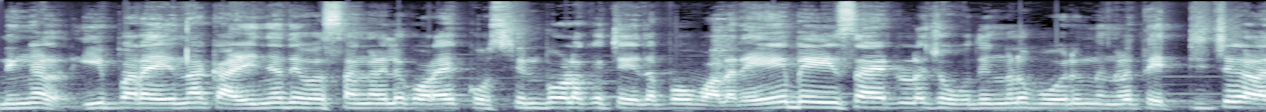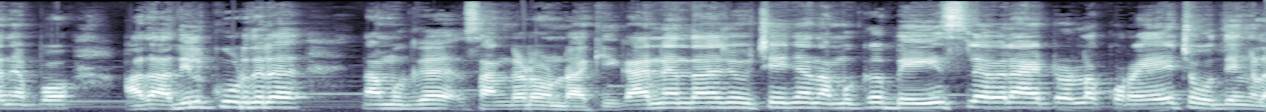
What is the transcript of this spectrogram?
നിങ്ങൾ ഈ പറയുന്ന കഴിഞ്ഞ ദിവസങ്ങളിൽ കുറേ ക്വസ്റ്റ്യൻ ബോളൊക്കെ ചെയ്തപ്പോൾ വളരെ ബേസ് ആയിട്ടുള്ള ചോദ്യങ്ങൾ പോലും നിങ്ങൾ തെറ്റിച്ച് കളഞ്ഞപ്പോൾ അത് അതിൽ കൂടുതൽ നമുക്ക് സങ്കടം ഉണ്ടാക്കി. കാരണം എന്താണെന്ന് ചോദിച്ചു കഴിഞ്ഞാൽ നമുക്ക് ബേസ് ലെവലായിട്ടുള്ള കുറേ ചോദ്യങ്ങൾ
